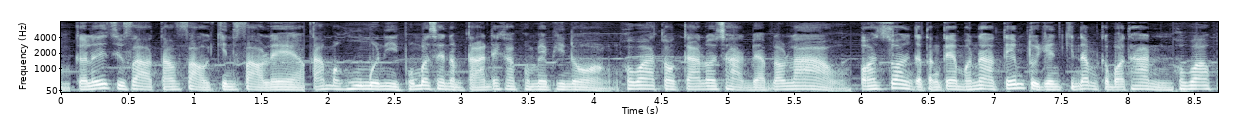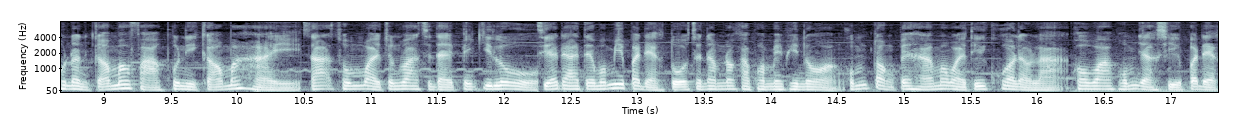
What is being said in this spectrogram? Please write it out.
ำก็เลยสิฝ่าวตามฝ่าวกินฝ่าวแล้วตามบางฮูมือนี้ผมบ่ใส่น้ำตาลได้ครับพ่อแม่พี่น้องเพราะว่าต้องการรสชาติแบบเล่าๆออนซ่อนกับตั้งแต่บางหน้าเต็มตู้เย็นกินน้ำกับบ่ทันเพราะว่าผู้นั้นก็เอามาฝากผู้นี้ก็เอามาให้สะสมไว้จนว่าสิได้เป็นกิโล เสียดายแต่ว่ามีปลาแดกตัวจะนำเนาะครับพ่อแม่พี่น้องผมต้องไปหามาไว้ที่ครัวแล้วล่ะเพราะว่าผมอยากสีปลาแดก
